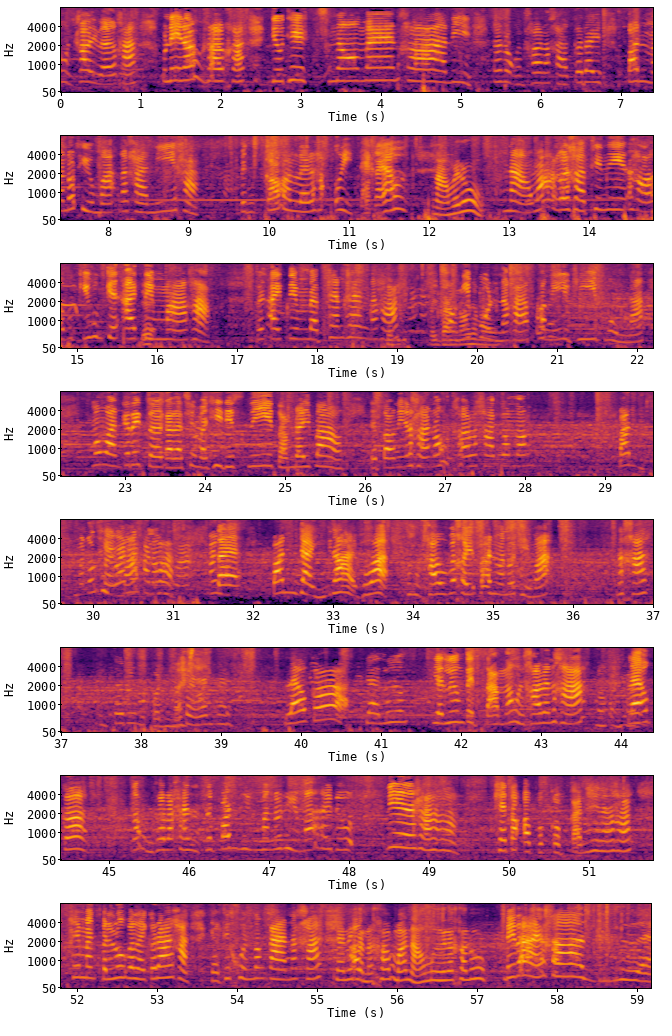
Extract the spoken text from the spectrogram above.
องขุนข้าวอีกแล้วนะคะ วันนี้น้องขุนข้าวนะคะอยู่ที่ Snowman ค่ะนี่แล้วน้องขุนข้าวนะคะ ก็ได้ปั้นมนุษย์หิมะนะคะนี่ค่ะ เป็นก้อนเลยนะคะ อุ้ยแตกแล้ว หนาวไหมลูกหนาวมากเลยค่ะที่นี่นะคะเมื่อกี้เพิ่งกินไอติมมาค่ะ เป็นไอติมแบบแท่งๆนะคะไปขบังองน้องญี่ทำไมปุ่นนะคะ ตอนนี้อยู่ที่ญี่ปุ่นนะ เมื่อวานก็ได้เจอกันแล้วใช่ไหมที่ดิสนีย์จำได้เปล่า แต่ตอนนี้นะคะน้องขุนข้าวนะคะกำลัง ปั้นมันต้องถือว่านะคะค่ะแต่ปั้นใหญ่ไม่ได้ เพราะว่าของเขาไม่เคยปั้นมนุษย์หิมะนะคะเตอร์ดูก่อนไหมแล้วก็อย่าลืมอย่าลืมติดตามน้องของเขาด้วยนะคะ แล้วก็น้องของเขานะคะหนูจะปั้นทีมมนุษย์หิมะให้ดู นี่นะคะแค่ต้องเอาประกบกันให้นะคะ ให้มันเป็นรูปอะไรก็ได้ค่ะ อย่างที่คุณต้องการนะคะ แค่นี้ก่อนนะคะหมาหนาวมือนะคะลูก บ๊ายบายค่ะ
